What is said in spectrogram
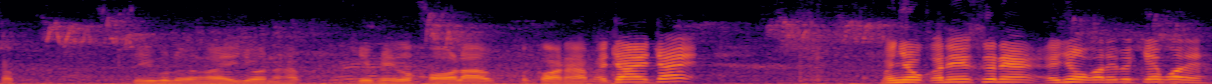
กับสีบุเรืองอะไรยนนะครับคลิปนี้ก็ขอลาไปก่อนนะครับไอ้จ้อยไอ้จ้อยมายกอันนี้คือเนี่ยไอ้ยกอันนี้ไปเก็บก่อนเลย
